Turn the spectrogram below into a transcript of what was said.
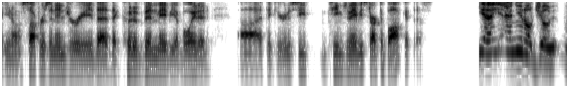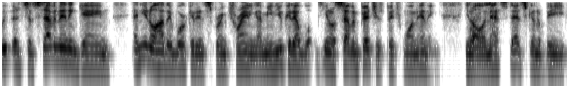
you know, suffers an injury that that could have been maybe avoided, uh, I think you're going to see teams maybe start to balk at this. Yeah, and you know, Joe, it's a seven inning game, and you know how they work it in spring training. I mean, you could have you know seven pitchers pitch one inning, you know, right. and that's that's going to be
